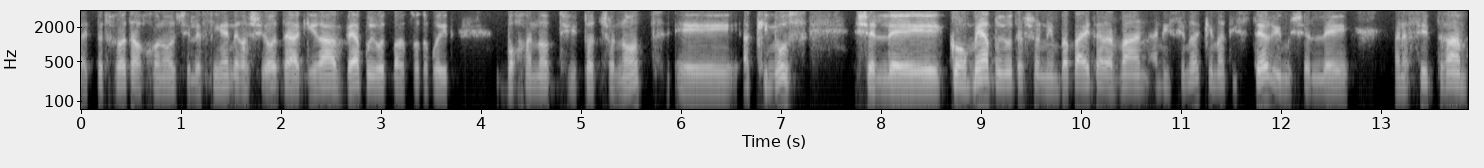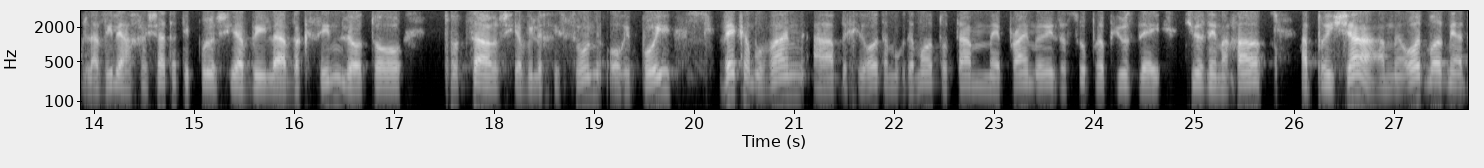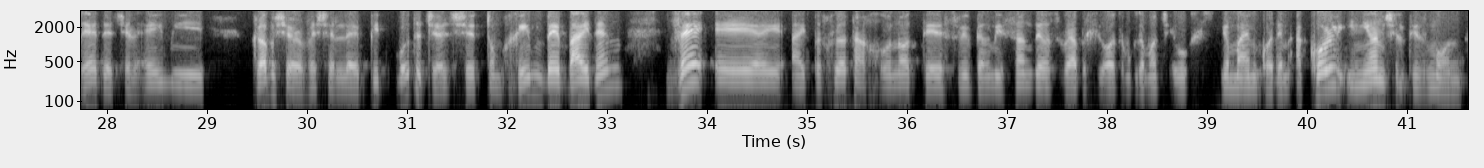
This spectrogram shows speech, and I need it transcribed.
ההתפתחויות האחרונות שלפיהן רשויות ההגירה והבריאות בארצות הברית בוחנות שיטות שונות, אה, הכינוס של uh, גורמי הבריאות השונים בבית הלבן, הניסיונות כמעט היסטריים של uh, הנשיא טראמפ להביא להחשת הטיפול שיביא לווקסין, לאותו תוצר שיביא לחיסון או ריפוי, וכמובן הבחירות המוקדמות, אותם פריימריז, ה Super Tuesday, Tuesday מחר, הפרישה המאוד מאוד מהדהדת של אימי קלובשר ושל פיט בוטיג'אג' שתומכים בביידן, וההתפתחויות האחרונות אה, סביב ברני סנדרס והבחירות המוקדמות שהיו יומיים קודם. הכל עניין של תזמון.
